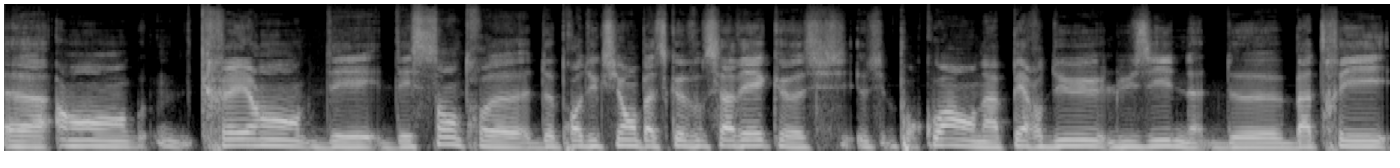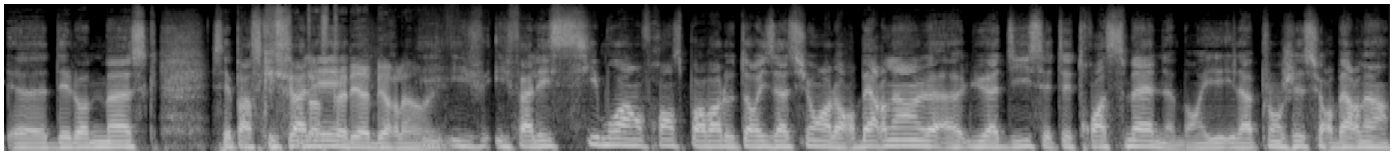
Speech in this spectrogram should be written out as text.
euh, en créant des, des centres de production, parce que vous savez que pourquoi on a perdu l'usine de batterie euh, d'Elon Musk, c'est parce qu'il fallait installé à Berlin. Oui. Il, il, fallait six mois en France pour avoir l'autorisation. Alors Berlin lui a dit c'était trois semaines. Bon, il, il, a plongé sur Berlin.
